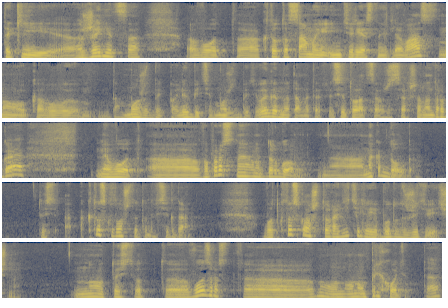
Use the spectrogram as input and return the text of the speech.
такие э, женится, вот, э, кто-то самый интересный для вас, но кого вы, там, может быть, полюбите, может быть, выгодно, там эта ситуация уже совершенно другая, вот, э, вопрос, наверное, в другом, а на как долго? То есть, а кто сказал, что это навсегда? Вот кто сказал, что родители будут жить вечно? Ну, то есть вот э, возраст, э, ну, он, он, он приходит, да.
